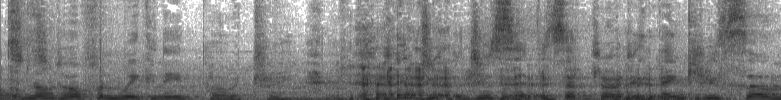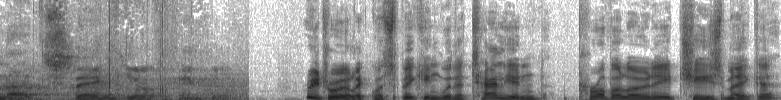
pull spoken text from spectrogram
it's not often we can eat poetry. Giuseppe Sartori, thank you so much. Thank you, thank you. Rita Erlich was speaking with Italian provolone cheesemaker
